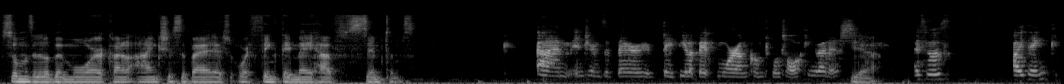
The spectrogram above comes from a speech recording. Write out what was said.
someone's a little bit more kind of anxious about it or think they may have symptoms? Um, in terms of their, they feel a bit more uncomfortable talking about it. Yeah. I suppose, I think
